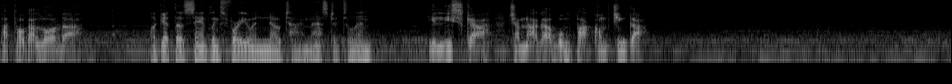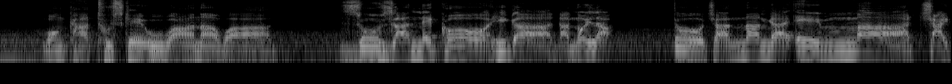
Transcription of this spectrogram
patoga lorda. I'll get those samplings for you in no time, Master Talin. Iliska chanaga bumpa komchinka. Wonka tuske uwana wa Zuza neko higa da noila. To chananga e ma chai.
